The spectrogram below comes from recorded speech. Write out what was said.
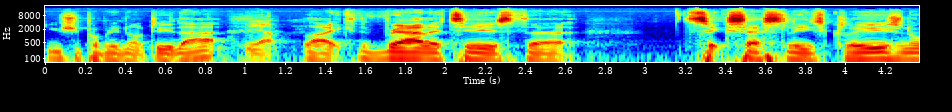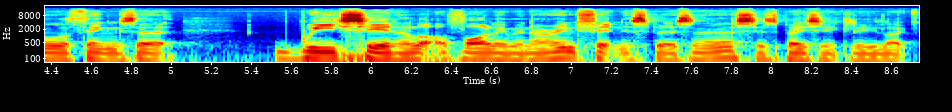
you should probably not do that. Yeah. Like the reality is that success leaves clues, and all the things that we see in a lot of volume in our own fitness business is basically like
